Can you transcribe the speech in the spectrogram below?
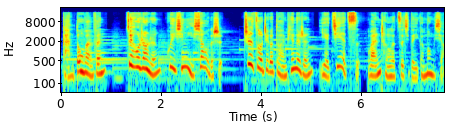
感动万分。最后让人会心一笑的是，制作这个短片的人也借此完成了自己的一个梦想。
